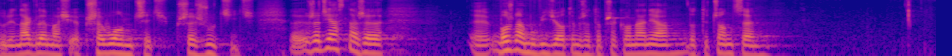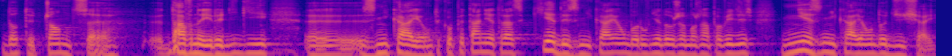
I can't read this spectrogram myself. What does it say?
który nagle ma się przełączyć, przerzucić. Rzecz jasna, że e, można mówić o tym, że te przekonania dotyczące, dotyczące dawnej religii e, znikają. Tylko pytanie teraz, kiedy znikają, bo równie dobrze można powiedzieć, nie znikają do dzisiaj.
